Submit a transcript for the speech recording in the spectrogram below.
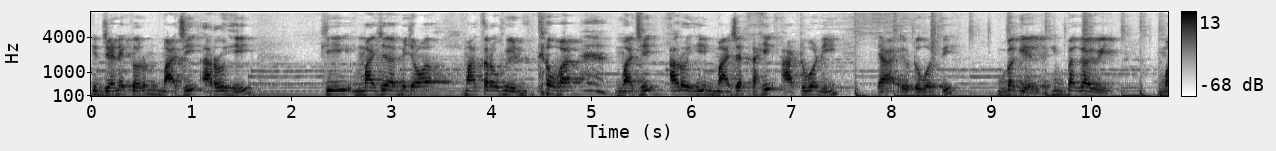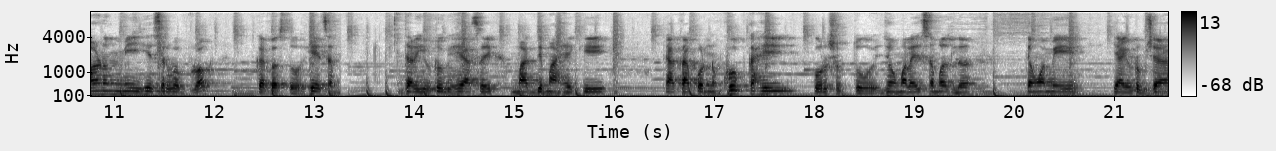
की जेणेकरून माझी आरोही की माझ्या मी जेव्हा म्हातारा होईल तेव्हा माझी आरोही माझ्या काही आठवणी या युट्यूबवरती बघेल ही बघावी. म्हणून मी हे सर्व ब्लॉग करत असतो. हेच तर यूट्यूब हे असं एक माध्यम आहे की त्यात आपण खूप काही करू शकतो. जेव्हा मला हे समजलं तेव्हा मी या यूट्यूबच्या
